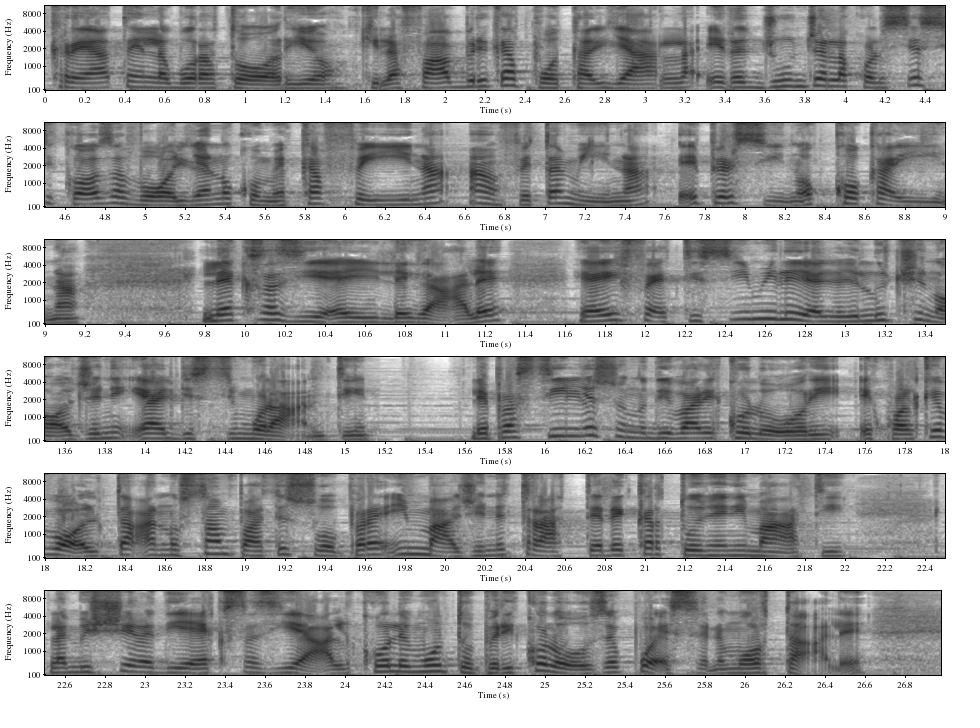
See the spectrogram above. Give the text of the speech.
creata in laboratorio. Chi la fabbrica può tagliarla e raggiungerla qualsiasi cosa vogliano come caffeina, anfetamina e persino cocaina. L'ecstasy è illegale e ha effetti simili agli allucinogeni e agli stimolanti. Le pastiglie sono di vari colori e qualche volta hanno stampate sopra immagini tratte dai cartoni animati. La miscela di ecstasy e alcol è molto pericolosa e può essere mortale.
